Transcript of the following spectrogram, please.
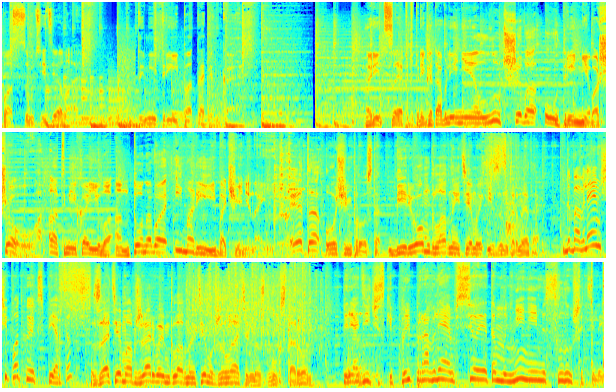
По сути дела, Дмитрий Потапенко – Рецепт приготовления лучшего утреннего шоу от Михаила Антонова и Марии Бачениной. Это очень просто. Берем главные темы из интернета. Добавляем щепотку экспертов. Затем обжариваем главную тему желательно с двух сторон. Периодически приправляем все это мнениями слушателей.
